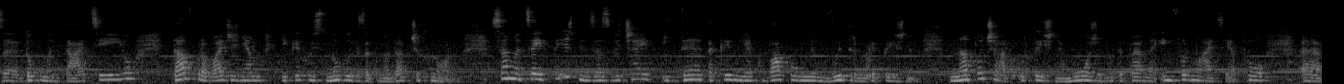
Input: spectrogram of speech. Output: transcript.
з документацією та впровадженням якихось нових законодавчих норм. Саме цей тиждень зазвичай йде таким як вакуумним витримки тижнем. На початку тижня може бути певна інформація про е,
